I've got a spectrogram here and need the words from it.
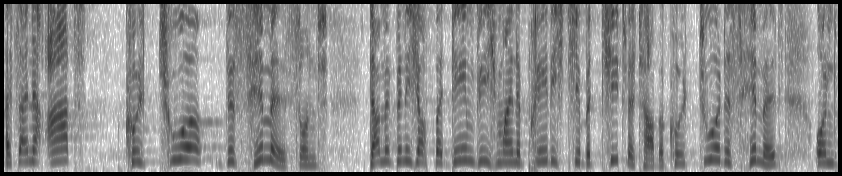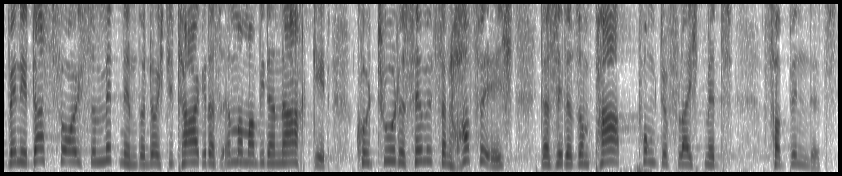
Als eine Art Kultur des Himmels und damit bin ich auch bei dem, wie ich meine Predigt hier betitelt habe, Kultur des Himmels. Und wenn ihr das für euch so mitnimmt und euch die Tage das immer mal wieder nachgeht, Kultur des Himmels, dann hoffe ich, dass ihr da so ein paar Punkte vielleicht mit verbindet.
